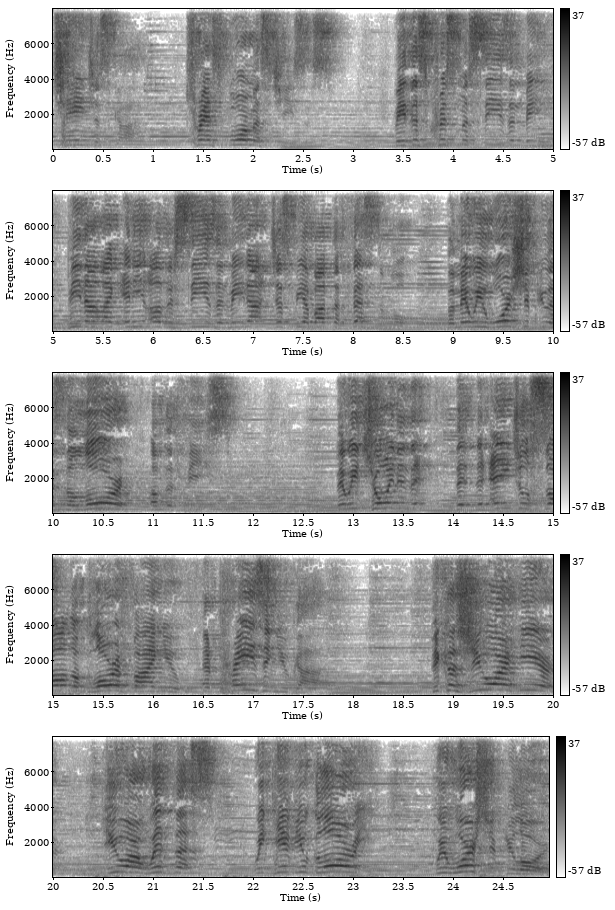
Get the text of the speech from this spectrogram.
Change us, God. Transform us, Jesus. May this Christmas season be, be not like any other season. May not just be about the festival, but may we worship you as the Lord of the feast. May we join in the, the, the angel's song of glorifying you and praising you, God. Because you are here, you are with us. We give you glory. We worship you, Lord.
